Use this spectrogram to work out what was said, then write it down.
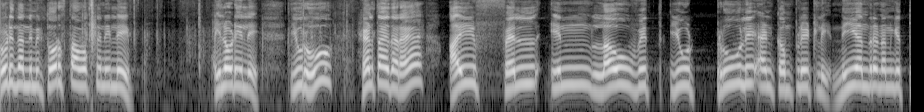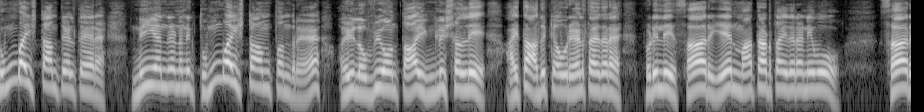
ನೋಡಿ ನಾನು ನಿಮಗೆ ತೋರಿಸ್ತಾ ಹೋಗ್ತೀನಿ ಇಲ್ಲಿ. ಇಲ್ಲಿ ನೋಡಿ ಇಲ್ಲಿ. ಇವರು ಹೇಳ್ತಾ ಇದ್ದಾರೆ I fell in love with you truly and completely ನೀ ಅಂದರೆ ನನಗೆ ತುಂಬ ಇಷ್ಟ ಅಂತ ಹೇಳ್ತಾ ಇದ್ದಾರೆ ನೀ ಅಂದರೆ ನನಗೆ ತುಂಬ ಇಷ್ಟ ಅಂತಂದರೆ ಐ ಲವ್ ಯು ಅಂತ ಇಂಗ್ಲೀಷಲ್ಲಿ ಆಯಿತಾ? ಅದಕ್ಕೆ ಅವ್ರು ಹೇಳ್ತಾ ಇದ್ದಾರೆ ನೋಡಿಲಿ ಸರ್ ಏನು ಮಾತಾಡ್ತಾ ಇದ್ದೀರಾ ನೀವು? ಸರ್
